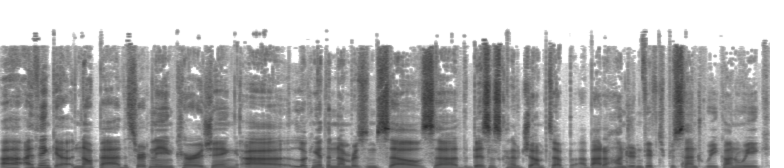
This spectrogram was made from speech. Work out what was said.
Uh, I think uh, not bad, certainly encouraging. Uh, looking at the numbers themselves, uh, the business kind of jumped up about 150% week on week.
